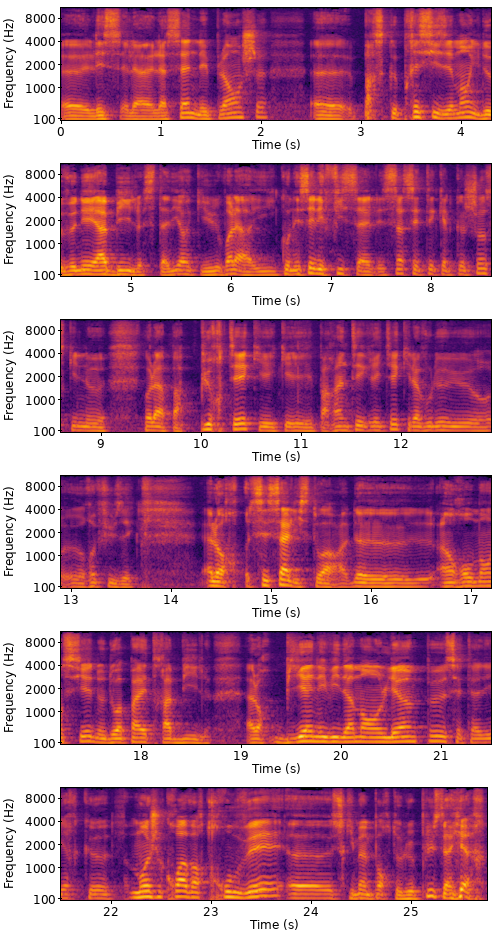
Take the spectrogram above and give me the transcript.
la, scène, les planches. Euh, parce que précisément il devenait habile, c'est-à-dire qu'il voilà, il connaissait les ficelles et ça c'était quelque chose qu'il ne voilà par pureté, qui, qui par intégrité qu'il a voulu refuser. Alors, c'est ça l'histoire. Un romancier ne doit pas être habile. Alors, bien évidemment, on l'est un peu, c'est-à-dire que moi, je crois avoir trouvé, euh, ce qui m'importe le plus d'ailleurs,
